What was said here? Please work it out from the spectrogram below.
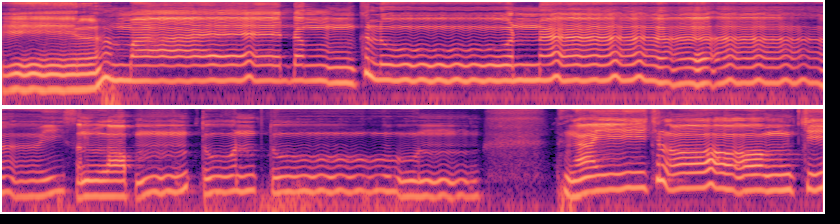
ពេលម៉ែដឹងខ្លួនណាយសន្លប់ទួនទួនថ្ងៃឆ្លងជី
